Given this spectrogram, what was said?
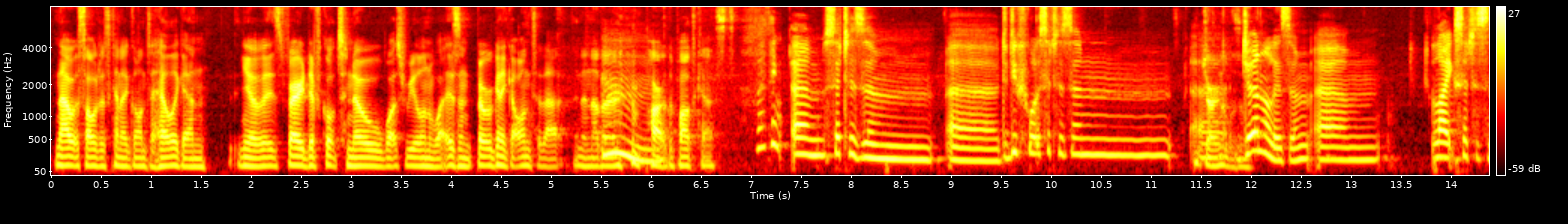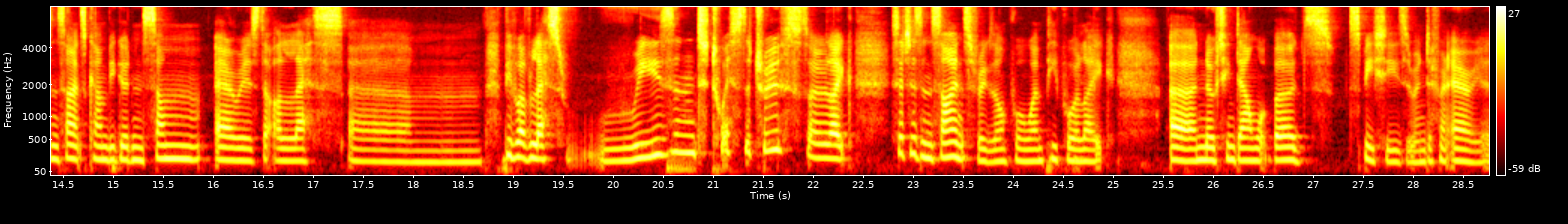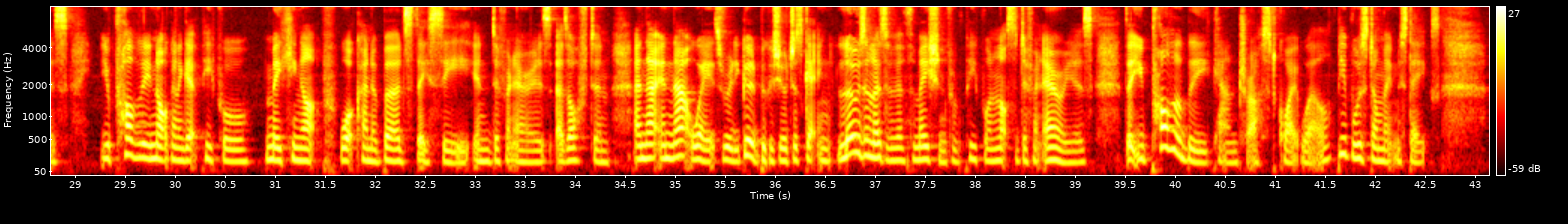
now it's all just kind of gone to hell again. You know, it's very difficult to know what's real and what isn't, but we're going to get onto that in another mm. part of the podcast. I think um, citizen. Uh, did you call it citizen uh, journalism? Journalism. Um, like citizen science can be good in some areas that are less um, people have less reason to twist the truth so like citizen science for example when people are like uh, noting down what birds species are in different areas, you're probably not going to get people making up what kind of birds they see in different areas as often. And that in that way, it's really good because you're just getting loads and loads of information from people in lots of different areas that you probably can trust quite well. People will still make mistakes.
